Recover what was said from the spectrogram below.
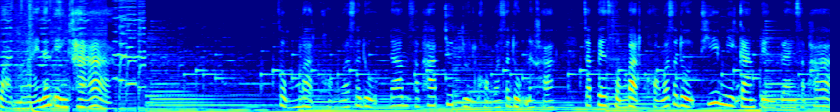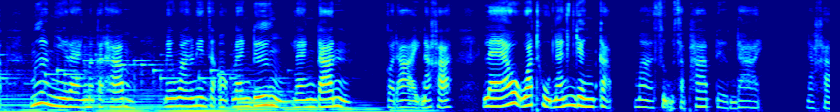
กว่าไม้นั่นเองค่ะ สมบัติของวัสดุด้านสภาพยืดหยุ่นของวัสดุนะคะ จะเป็นสมบัติของวัสดุที่มีการเปลี่ยนแปลงสภาพ เมื่อมีแรงมากระทำไม่ว่านักเรียนจะออกแรงดึง แรงดันก็ได้นะคะ แล้ววัตถุนั้นยังกลับมาสู่สภาพเดิมได้นะคะ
